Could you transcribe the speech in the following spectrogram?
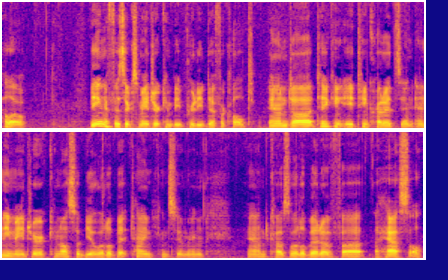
Hello. Being a physics major can be pretty difficult, and uh, taking 18 credits in any major can also be a little bit time consuming and cause a little bit of uh, a hassle.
